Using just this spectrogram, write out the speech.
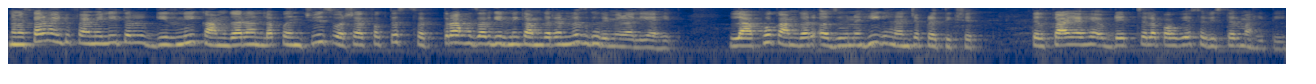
नमस्कार माय टू फॅमिली तर गिरणी कामगारांना पंचवीस वर्षात फक्त सतरा हजार गिरणी कामगारांनाच घरे मिळाली आहेत. लाखो कामगार अजूनही घरांच्या प्रतीक्षेत. तर काय आहे अपडेट चला पाहूया सविस्तर माहिती.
